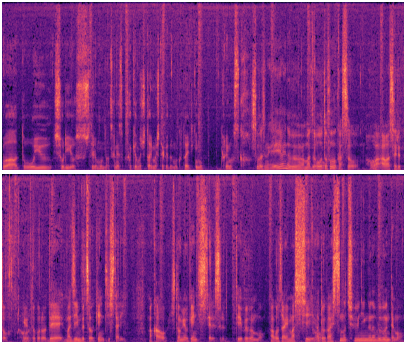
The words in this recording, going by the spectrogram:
はどういう処理をしてるもんなんですかね？先ほどもちょっとありましたけども具体的にありますか？そうですね。AI の部分はまずオートフォーカスをまあ合わせるというところで、まあ、人物を検知したり、まあ、顔瞳を検知したりするっていう部分もございますしあと画質のチューニングの部分でも、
